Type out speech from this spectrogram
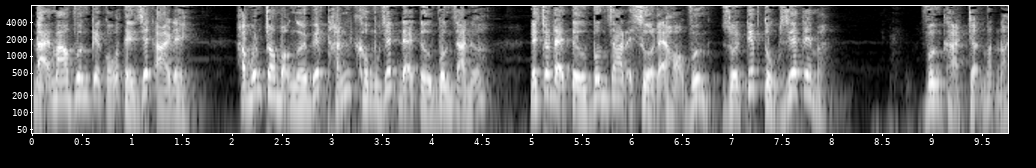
Đại ma Vương kia có thể giết ai đây? Hắn muốn cho mọi người biết hắn không giết đệ tử Vương gia nữa, Để cho đệ tử Vương gia lại sửa đại họ Vương, Rồi tiếp tục giết đấy mà. Vương Khả trợn mắt nói,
